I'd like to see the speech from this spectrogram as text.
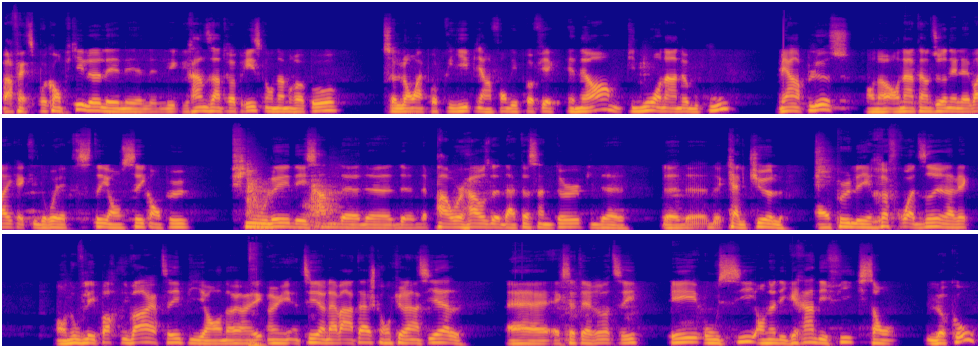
enfin, c'est pas compliqué là, les, les, les grandes entreprises qu'on nommera pas se l'ont approprié puis en font des profits énormes. Puis nous, on en a beaucoup. Mais en plus, on a, on a entendu René Lévesque avec l'hydroélectricité. On sait qu'on peut fioler des centres de, de, de, powerhouse de data center puis de, de, de, calcul. On peut les refroidir avec on ouvre les portes l'hiver, tu sais, puis on a un, un avantage concurrentiel, euh, etc. Tu sais. Et aussi, on a des grands défis qui sont locaux,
